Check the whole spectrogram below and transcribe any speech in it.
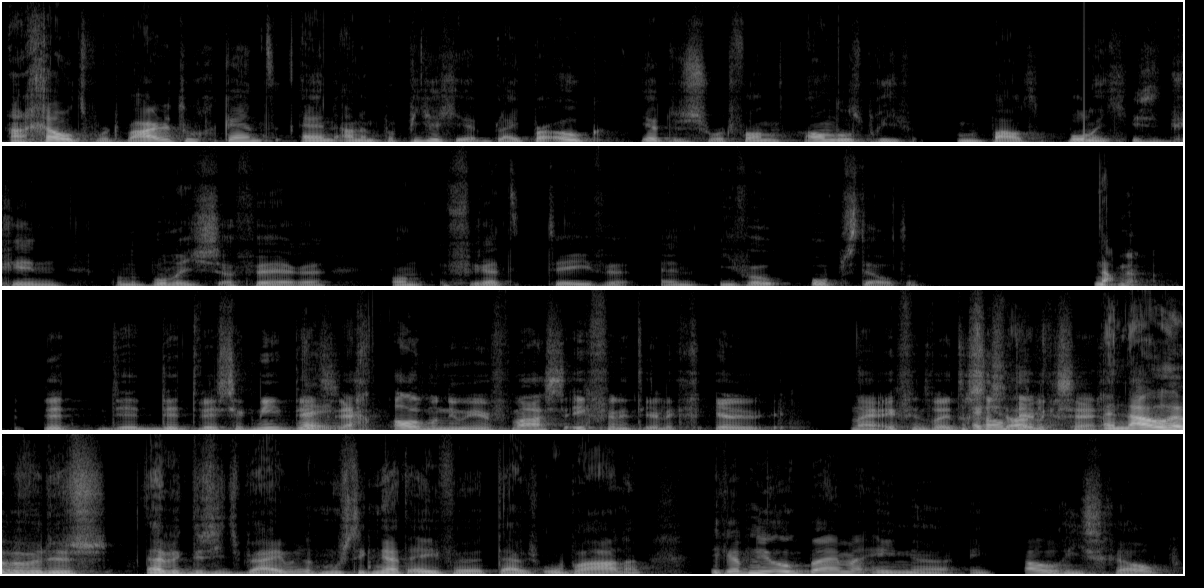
aan geld wordt waarde toegekend en aan een papiertje blijkbaar ook. Je hebt dus een soort van handelsbrieven, een bepaald bonnetje. Is het begin van de bonnetjesaffaire van Fred Teven en Ivo Opstelten. Dit, dit, dit wist ik niet. Dit Nee. is echt allemaal nieuwe informatie. Ik vind het eerlijk, eerlijk nou ja, ik vind het wel interessant Exact. eerlijk gezegd. En nou hebben we dus, heb ik dus iets bij me, dat moest ik net even thuis ophalen. Ik heb nu ook bij me een, eh een Kauri-schelp,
